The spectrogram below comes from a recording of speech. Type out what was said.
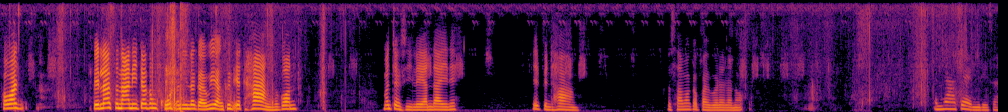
เพราะว่า เป็นลักษณะนี้เจ้าต้องขุด อันนี้แล้วก็เวียงขึ้นเอ็ดทางซะก่อน มันจังสีแลนใดเด้เอ็ดเป็นทางก็สามารถก็ไปบ่ได้แล้วเนาะอันยาแก่มีเลยจ้ะ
